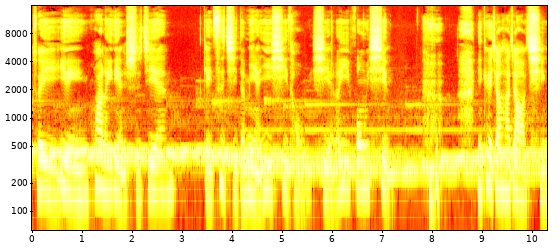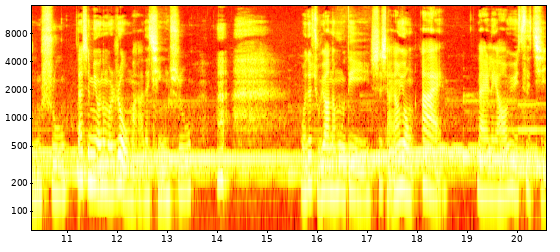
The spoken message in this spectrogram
所以依林花了一点时间，给自己的免疫系统写了一封信。你可以叫它叫情书，但是没有那么肉麻的情书。我的主要的目的是想要用爱来疗愈自己，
